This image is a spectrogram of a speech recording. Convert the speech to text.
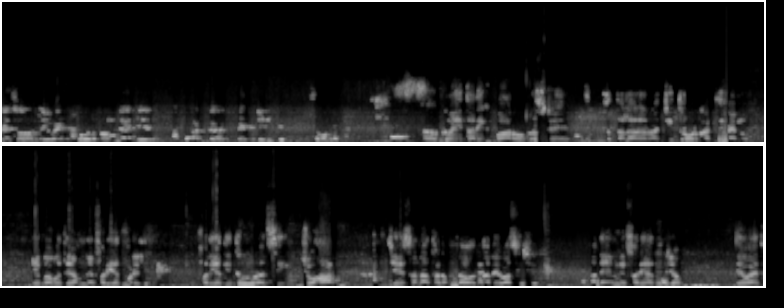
કહેશો દેવાય કોડ મામલે આજે કરી રીતે સમગ્ર ગઈ તારીખ બાર ઓગસ્ટે તલાલાના ચિત્રોડ ખાતે બનેલો એ બાબતે અમને ફરિયાદ મળેલી. ફરિયાદી ધ્રુવરાજસિંહ ચૌહાણ, જે સનાથળ અમદાવાદના રહેવાસી છે. અને એમની ફરિયાદ મુજબ દેવાયત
